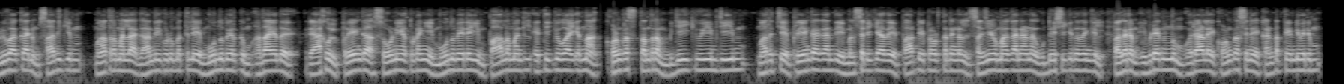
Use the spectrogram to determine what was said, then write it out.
ഒഴിവാക്കാനും സാധിക്കും. മാത്രമല്ല ഗാന്ധി കുടുംബത്തിലെ മൂന്നു പേർക്കും അതായത് രാഹുൽ പ്രിയങ്ക സോണിയ തുടങ്ങി മൂന്നുപേരെയും പാർലമെന്റിൽ എത്തിക്കുക എന്ന കോൺഗ്രസ് തന്ത്രം വിജയിക്കുകയും ചെയ്യും. മറിച്ച് പ്രിയങ്ക ഗാന്ധി മത്സരിക്കാതെ പാർട്ടി പ്രവർത്തനങ്ങളിൽ സജീവമാകാനാണ് ഉദ്ദേശിക്കുന്നതെങ്കിൽ പകരം ഇവിടെ നിന്നും ഒരാളെ കോൺഗ്രസിന് കണ്ടെത്തേണ്ടി വരും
